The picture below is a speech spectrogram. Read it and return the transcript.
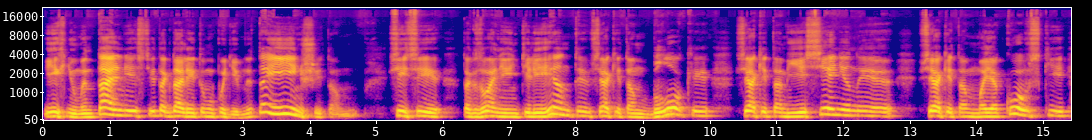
їхню ментальність і так далі, і тому подібне. Та й інші там, всі ці так звані інтелігенти, всякі там блоки, всякі там Єсеніни, всякі там Маяковські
